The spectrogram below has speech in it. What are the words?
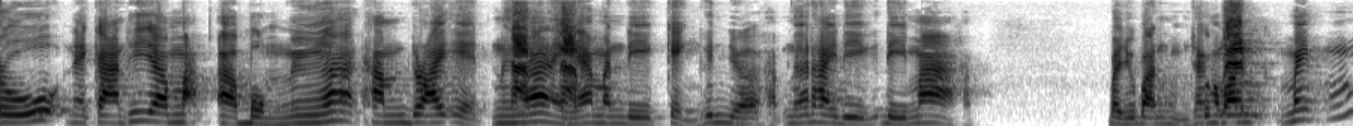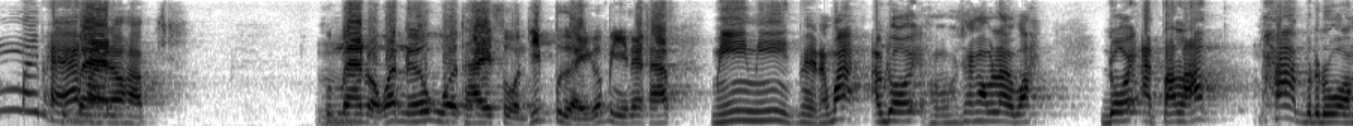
รู้ในการที่จะหมักบ่มเนื้อทำ dry age เนื้ออะไรเงี้ยมันดีเก่งขึ้นเยอะครับ เนื้อไทยดีดีมากครับ ปัจจุบันผมใช้คำว่าไม่ไม่แพ้ใครแล้วครับ คุณแมนบอกว่าเนื้อวัวไทยส่วนที่เปื่อยก็มีนะครับ มีมีเห็นว่าโดยใช้คำว่าอะไรวะโดยอัตลักษณ์ภาพรวม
